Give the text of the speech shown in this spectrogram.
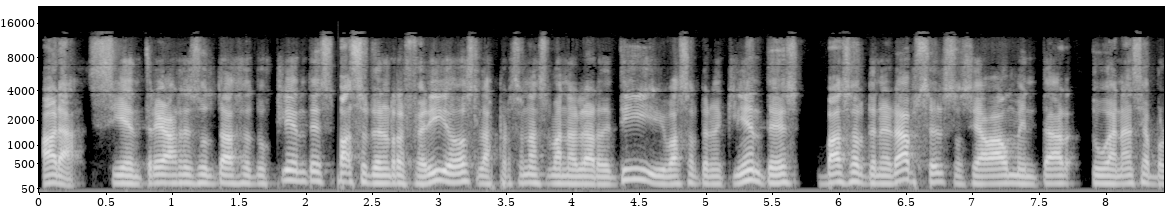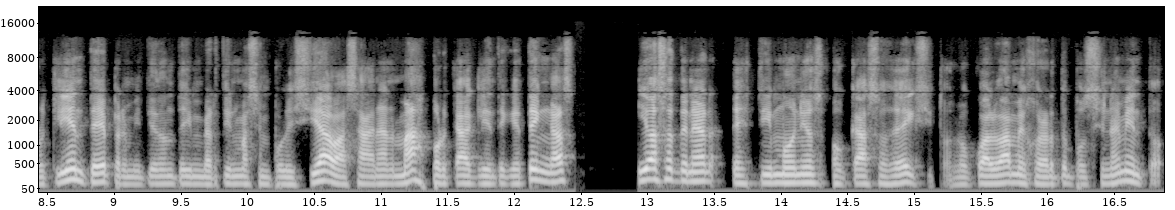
Ahora, si entregas resultados a tus clientes, vas a obtener referidos, las personas van a hablar de ti y vas a obtener clientes, vas a obtener upsells, o sea, va a aumentar tu ganancia por cliente, permitiéndote invertir más en publicidad, vas a ganar más por cada cliente que tengas y vas a tener testimonios o casos de éxito, lo cual va a mejorar tu posicionamiento.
